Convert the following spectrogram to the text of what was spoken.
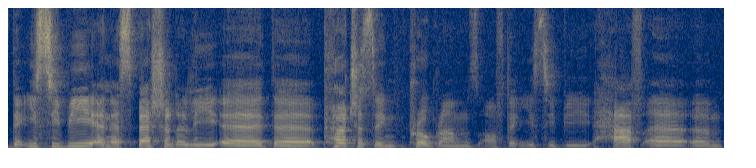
The ECB and especially uh, the purchasing programs of the ECB have uh, um,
